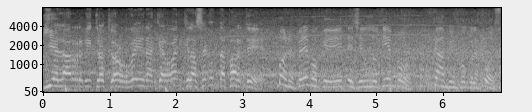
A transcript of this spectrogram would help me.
Y el árbitro que ordena que arranque la segunda parte. Bueno, esperemos que este segundo tiempo cambie un poco las cosas.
